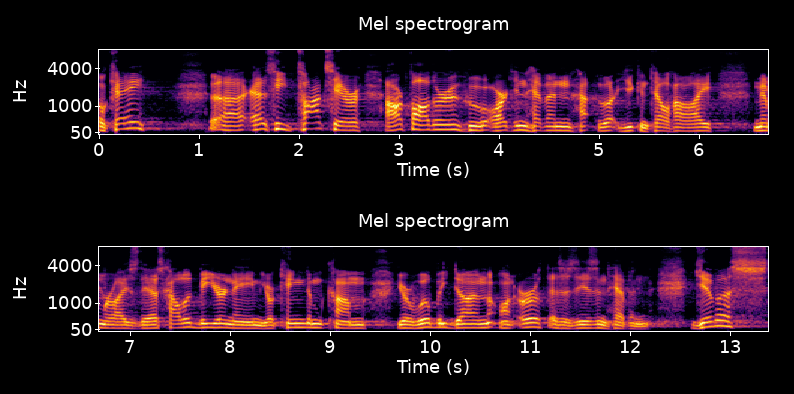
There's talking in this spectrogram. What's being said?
okay? Uh, as he talks here, our Father who art in heaven, you can tell how I memorize this. Hallowed be your name, your kingdom come, your will be done on earth as it is in heaven. Give us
